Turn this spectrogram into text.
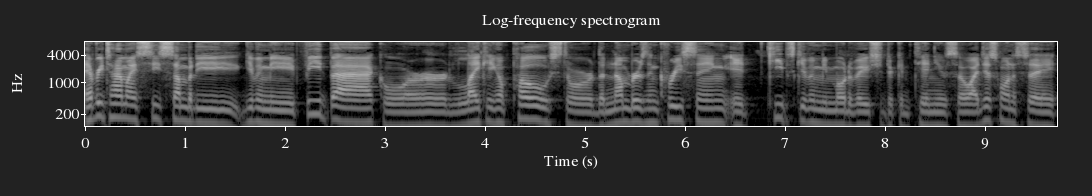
every time I see somebody giving me feedback or liking a post or the numbers increasing, it keeps giving me motivation to continue. So I just want to say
